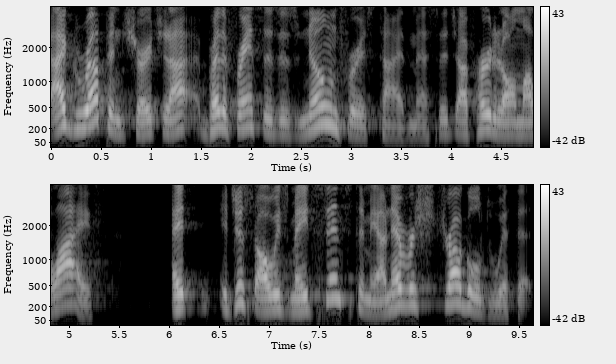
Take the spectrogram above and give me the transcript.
I, grew up in church, and I, Brother Francis is known for his tithe message. I've heard it all my life. It, it just always made sense to me. I never struggled with it.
